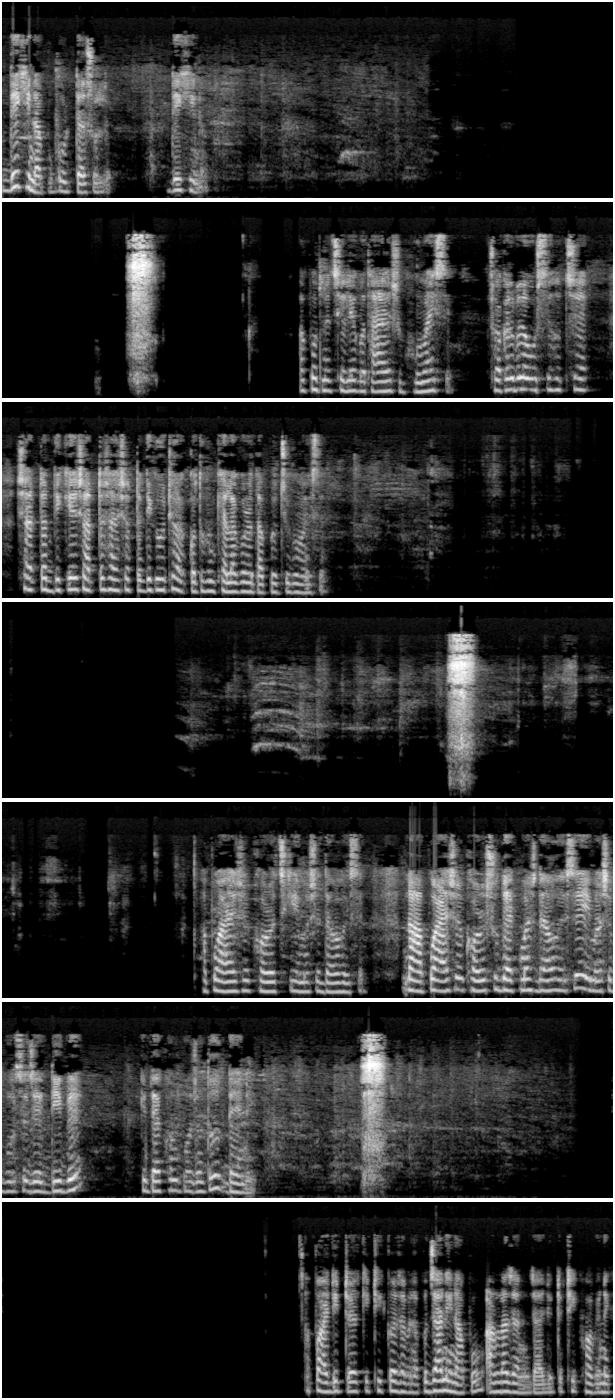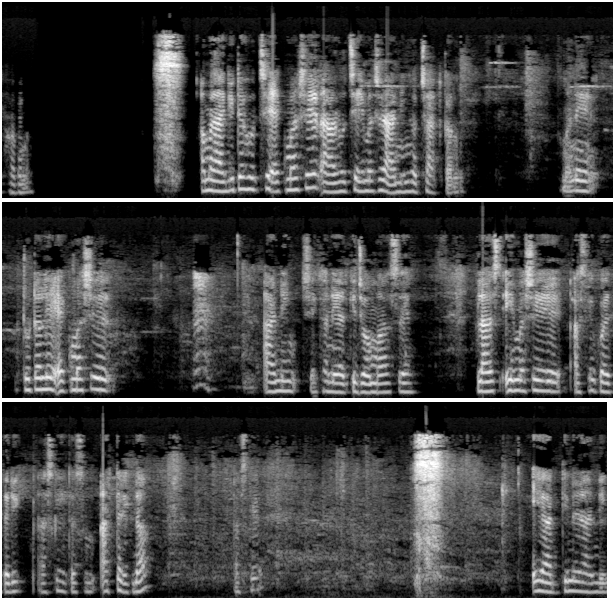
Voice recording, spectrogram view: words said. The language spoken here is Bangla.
দেখি না আপু করতে আসলে। দেখি না। আপু, আপনার ছেলে কোথায়? ঘুমাইছে। সকালবেলা উঠছে হচ্ছে সাতটার দিকে, সাতটা সাড়ে সাতটার দিকে উঠে কতক্ষণ খেলা করে তারপর হচ্ছে ঘুমাইছে। আপু আয়াসের খরচ কি এই মাসে দেওয়া হয়েছে? না, আপু আয়াসের খরচ শুধু এক মাস দেওয়া হয়েছে, এই মাসে বলছে যে দিবে, কিন্তু এখন পর্যন্ত দেয়নি। আপু আইডিটা কি ঠিক করা যাবে না? আপু জানি না আপু, আল্লাহ জানে যে আইডিটা ঠিক হবে নাকি হবে না। আমার আইডিটা হচ্ছে এক মাসের, আর হচ্ছে এই মাসের আর্নিং হচ্ছে আটকানো মানে টোটালে এক মাসের আর্নিং সেখানে আর কি জমা আছে। প্লাস এই মাসে আজকে কয় তারিখ? আজকে আট তারিখ না? আজকে? এই আট দিনের আর্নিং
